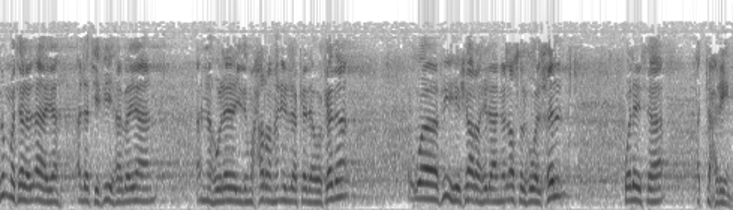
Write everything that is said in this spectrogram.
ثم تلا الآية التي فيها بيان أنه لا يجد محرما إلا كذا وكذا وفيه إشارة إلى أن الأصل هو الحل وليس التحريم.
